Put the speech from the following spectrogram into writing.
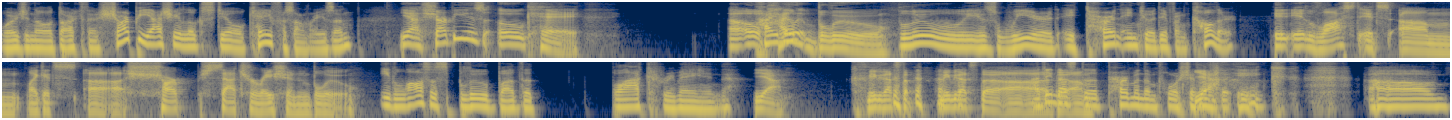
original darkness. Sharpie actually looks still okay for some reason. Yeah, Sharpie is okay. Uh, oh, Pilot- Pilot, Blue. Blue is weird. It turned into a different color. It it lost its um like its uh sharp saturation blue. It lost its blue, but the black remained. Yeah. Maybe that's the maybe that's the uh I think the, that's um, the permanent portion yeah. of the ink. Um,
